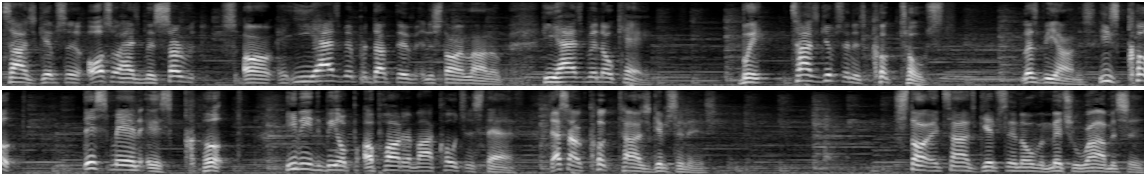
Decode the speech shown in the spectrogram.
Taj Gibson also has been served. Um, he has been productive in the starting lineup. He has been okay, but Taj Gibson is cooked toast. Let's be honest. He's cooked. This man is cooked. He need to be a, a part of our coaching staff. That's how cooked Taj Gibson is. Starting Taj Gibson over Mitchell Robinson.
